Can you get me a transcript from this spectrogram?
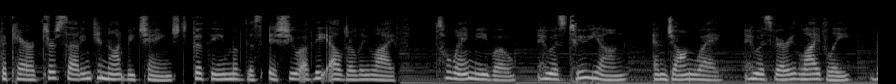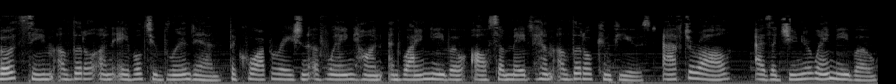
the character setting cannot be changed. The theme of this issue of the elderly life, Wang Yibo, who is too young, and Zhang Wei, who is very lively, both seem a little unable to blend in. The cooperation of Wang Han and Wang Yibo also made him a little confused. After all, as a junior Wang Yibo,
